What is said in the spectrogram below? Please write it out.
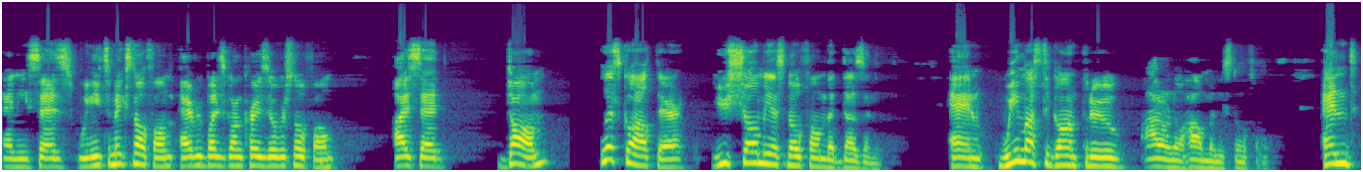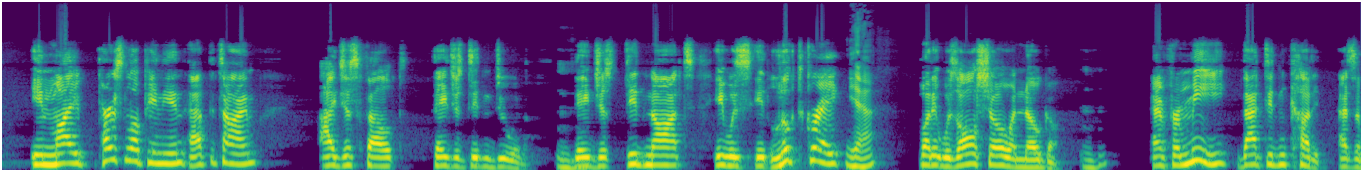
and he says, We need to make snow foam, Everybody's gone crazy over snow foam. I said, Dom, let's go out there. You show me a snow foam that does anything. And we must have gone through, I don't know how many snow foams. And in my personal opinion at the time, I just felt they just didn't do enough. Mhm. They just did not. It was, it looked great, Yeah. but it was all show and no go. Mhm. And for me, that didn't cut it as a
